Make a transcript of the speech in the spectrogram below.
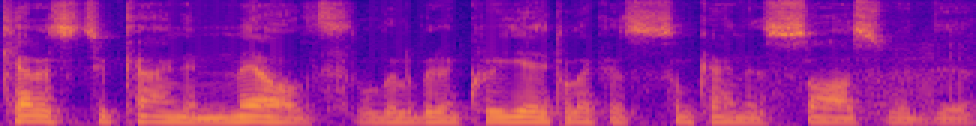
carrots to kind of melt a little bit and create like a, some kind of sauce with the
